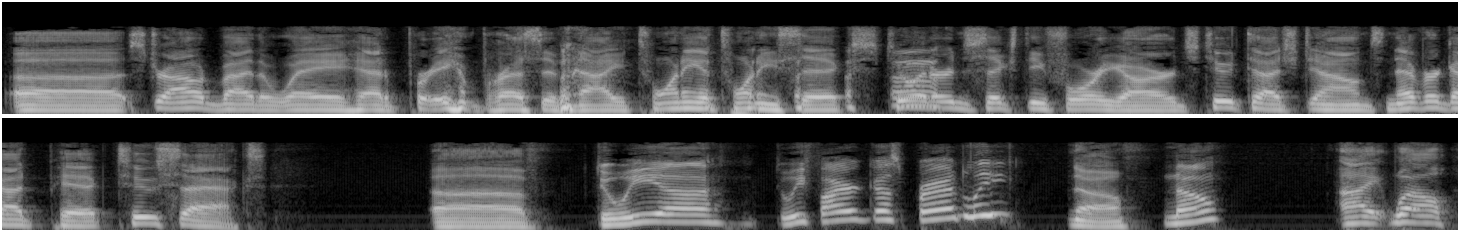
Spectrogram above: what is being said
Uh, Stroud, by the way, had a pretty impressive night 20 of 26, 264 yards, two touchdowns, never got picked, two sacks. Uh, Do we uh do we fire Gus Bradley? no, No. I, well,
